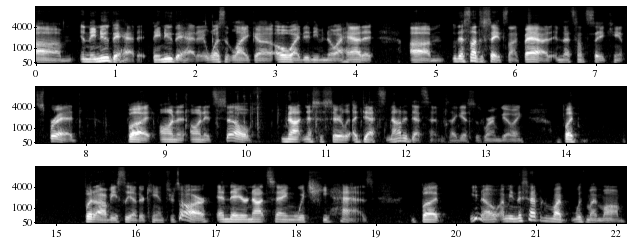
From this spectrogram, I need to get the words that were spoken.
um, and they knew they had it. They knew they had it. It wasn't like, uh, oh, I didn't even know I had it. Um, that's not to say it's not bad, and that's not to say it can't spread, but on on itself, not necessarily a death, not a death sentence. I guess is where I'm going, but but obviously other cancers are, and they are not saying which he has. But you know, I mean, this happened with my with my mom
